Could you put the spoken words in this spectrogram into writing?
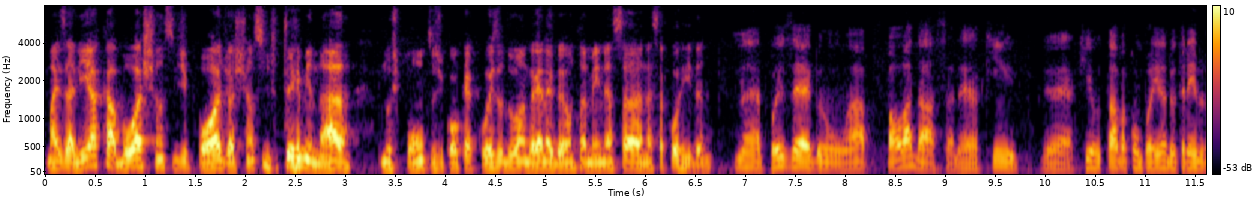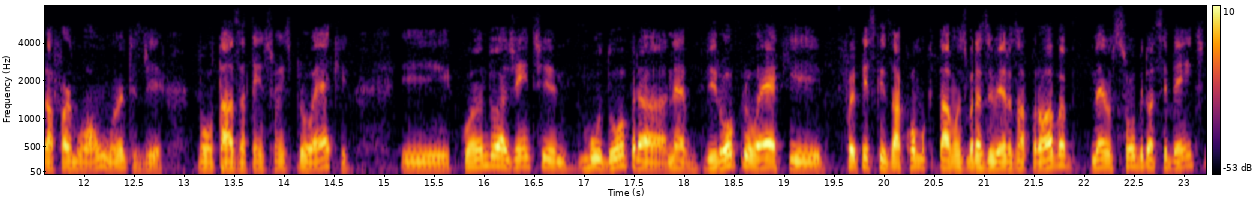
mas ali acabou a chance de pódio, a chance de terminar nos pontos de qualquer coisa do André Negrão também nessa, nessa corrida. Né? É, pois é, Grum, a pauladaça, né? Aqui, é, aqui eu estava acompanhando o treino da Fórmula 1 antes de voltar as atenções para o EC. E quando a gente mudou para, né, virou para o EC, foi pesquisar como que estavam os brasileiros na prova, né, eu soube do acidente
